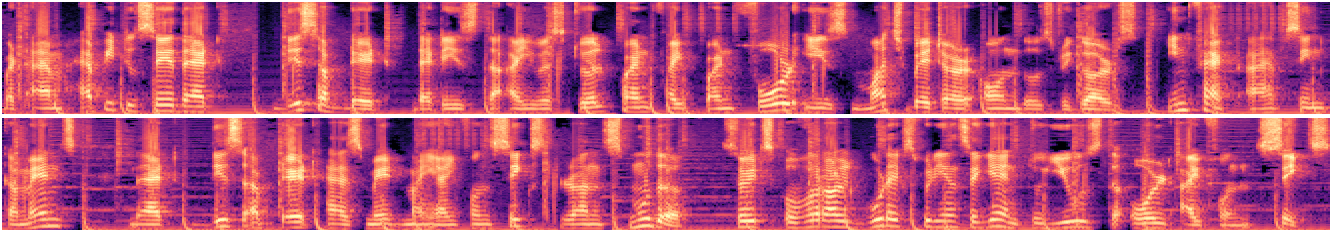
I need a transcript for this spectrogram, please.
But I am happy to say that this update that is the iOS 12.5.4 is much better on those regards. In fact, I have seen comments that this update has made my iPhone 6 run smoother. So it's overall good experience again to use the old iPhone 6.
